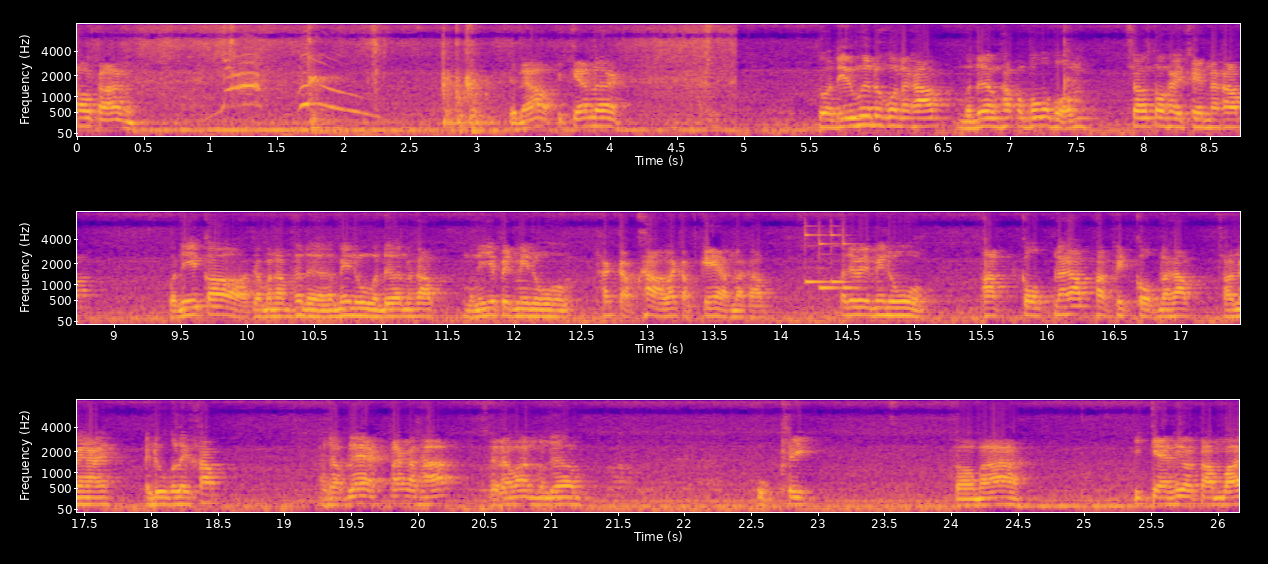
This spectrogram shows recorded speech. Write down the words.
เข้ากันเสร็จแล้วปิดแก๊สเลยสวัสดีเพื่อนทุกคนนะครับ เหมือนเดิมครับมาพบกับผมช่องโตไฮเซนนะครับ วันนี้ก็จะมานำเสนอเมนูเหมือนเดิมนะครับ วันนี้จะเป็นเมนูทั้งกับข้าวและกับแก้มนะครับ ก็จะเป็นเมนูผัดกบนะครับ ผัดเผ็ดกบนะครับทำยังไง ไปดูกันเลยครับ อันดับแรกตั้งกระทะใส่น้ำมันเหมือนเดิมคลุกคลิก ต่อมาพริกแกงที่เราตำไว้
